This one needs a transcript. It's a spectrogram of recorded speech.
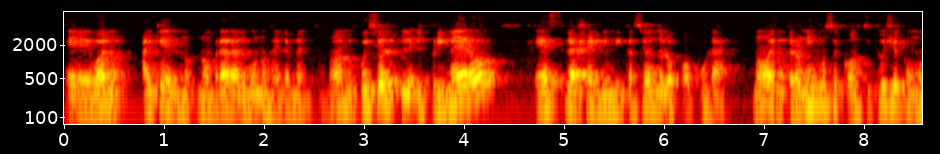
eh, bueno, hay que nombrar algunos elementos. ¿no? A mi juicio, el, primero es la reivindicación de lo popular. ¿no? El peronismo se constituye como,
